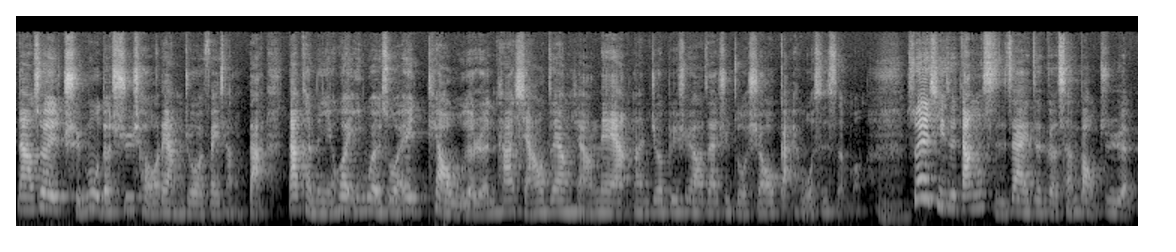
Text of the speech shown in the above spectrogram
那所以曲目的需求量就会非常大。那可能也会因为说，哎，跳舞的人他想要这样想要那样，那你就必须要再去做修改或是什么。所以其实当时在这个城堡剧院，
